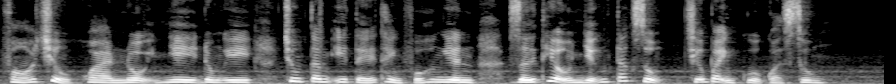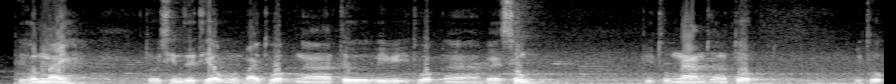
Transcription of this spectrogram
Phó trưởng khoa Nội nhi Đông y, Trung tâm Y tế thành phố Hưng Yên giới thiệu những tác dụng chữa bệnh của quả sung. Thì hôm nay tôi xin giới thiệu một bài thuốc à, từ vị thuốc à, về sung, vị thuốc nam rất là tốt, vị thuốc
